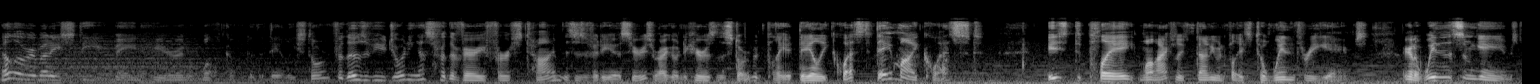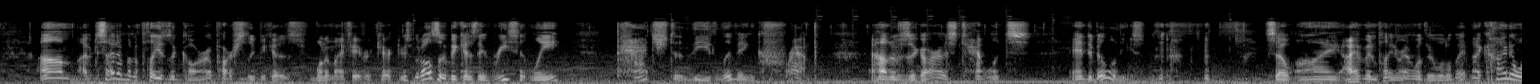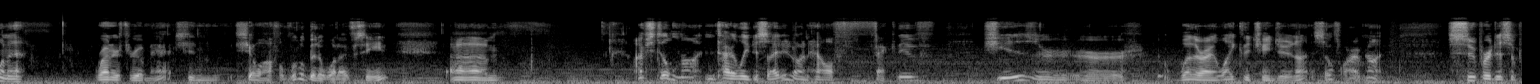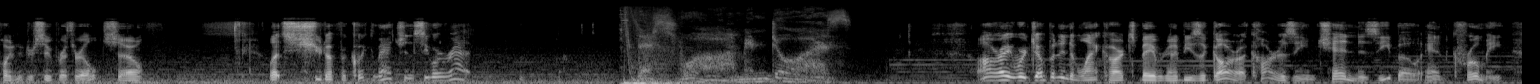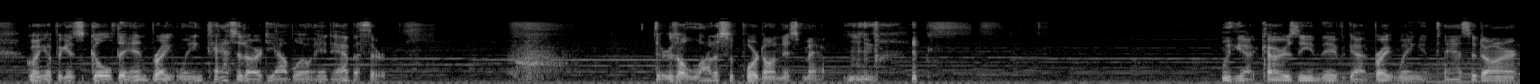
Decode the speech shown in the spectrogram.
Hello everybody, Steve Mayne here and welcome to the Daily Storm. For those of you joining us for the very first time, this is a video series where I go into Heroes of the Storm and play a daily quest. Today my quest is to play, well actually it's not even play, it's to win three games. I'm going to win some games. Um, I've decided I'm gonna play Zagara, partially because one of my favorite characters, but also because they recently patched the living crap out of Zagara's talents and abilities. So I, I have been playing around with her a little bit, and I kind of want to run her through a match and show off a little bit of what I've seen. Um, I'm still not entirely decided on how effective she is or, or whether I like the change or not. So far, I'm not super disappointed or super thrilled. So let's shoot up a quick match and see where we're at. The swarm endures. Alright, we're jumping into Blackheart's Bay. We're going to be Zagara, Kharazim, Chen, Nazeebo, and Chromie going up against Gul'dan, Brightwing, Tassadar, Diablo, and Abathur. There's a lot of support on this map. we got Kharazim, they've got Brightwing and Tassadar.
